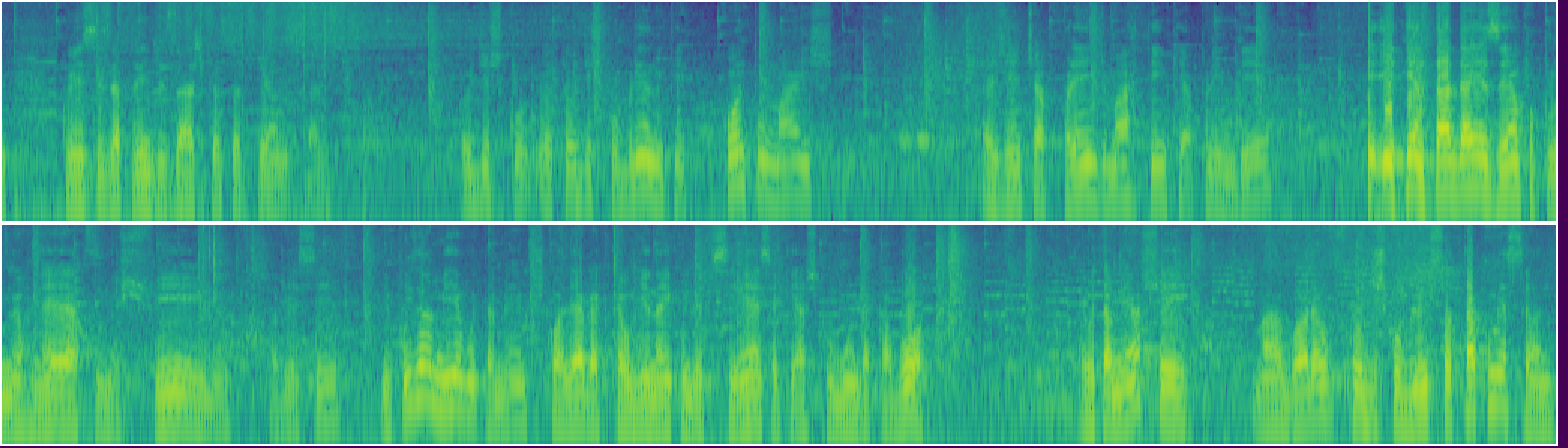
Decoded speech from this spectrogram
com esses aprendizagens que eu estou tendo, sabe? Eu estou descobrindo que quanto mais a gente aprende, mais tem que aprender e, tentar dar exemplo para os meus netos, meus filhos, saber se e para os amigos também, para os colegas que estão vindo aí com deficiência, que acham que o mundo acabou, eu também achei. Mas agora eu estou descobrindo que só está começando.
